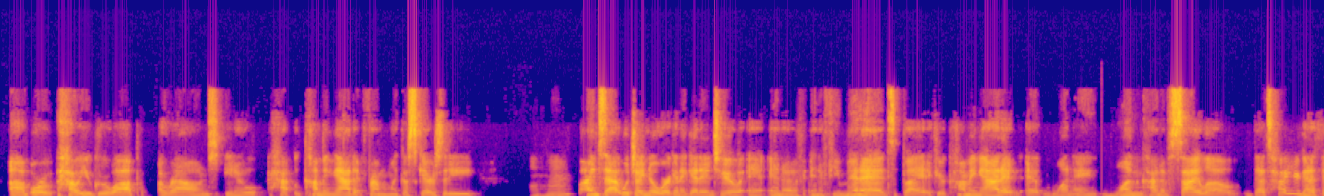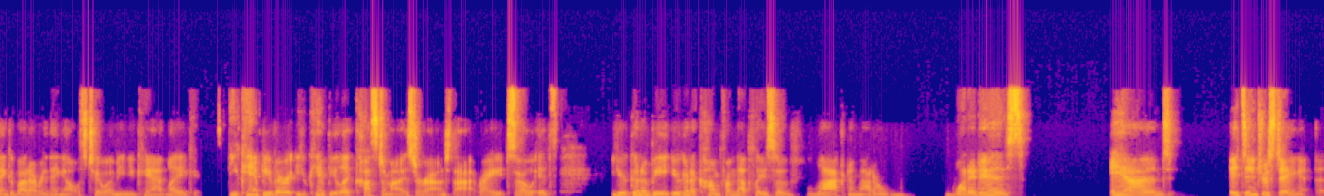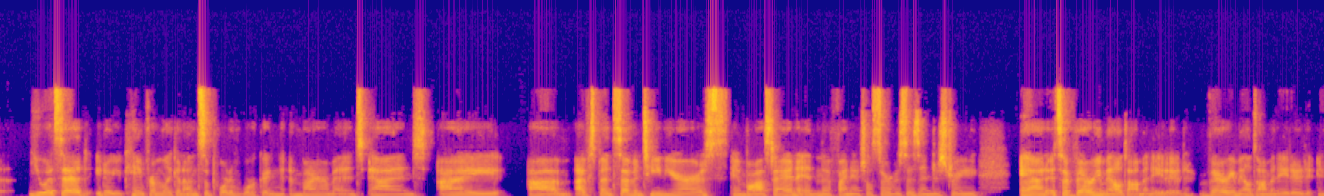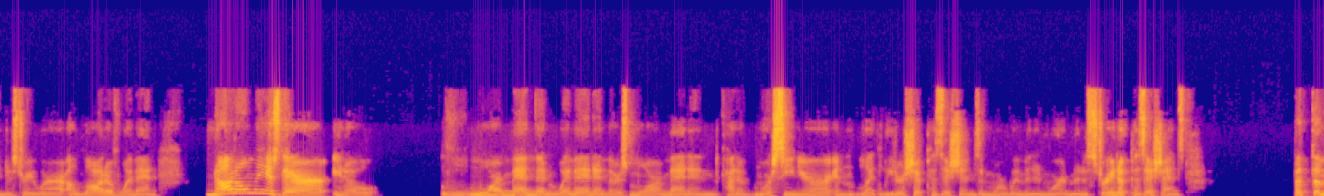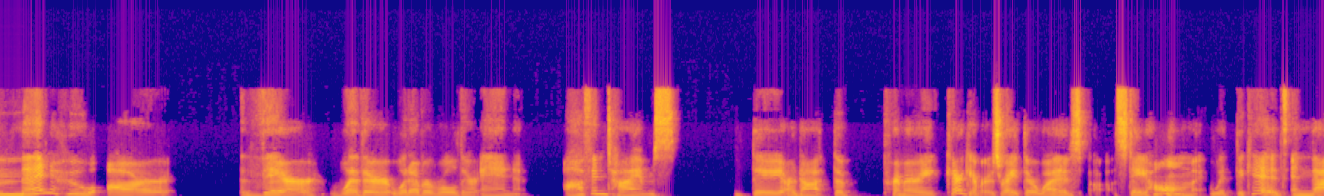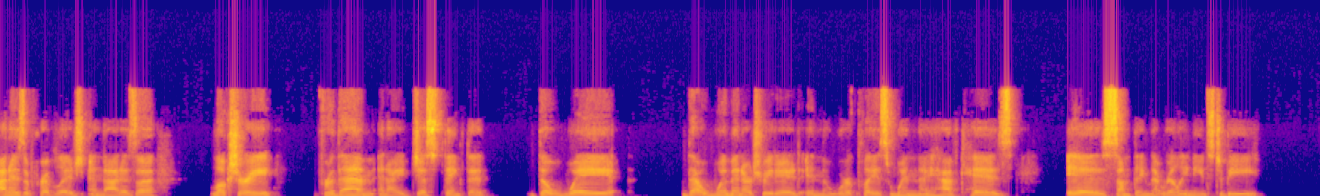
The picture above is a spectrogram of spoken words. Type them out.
um, or how you grew up around you know ha- coming at it from like a scarcity mm-hmm. mindset, which I know we're going to get into in, in, a in a few minutes. But if you're coming at it at one one kind of silo, that's how you're going to think about everything else too. I mean, you can't like you can't be very you can't be like customized around that, right? So it's you're going to be you're going to come from that place of lack no matter what it is. And it's interesting you had said you know you came from like an unsupportive working environment and i um, I've spent 17 years in Boston in the financial services industry, and it's a very male dominated, very male dominated industry where a lot of women, not only is there, you know, more men than women, and there's more men in kind of more senior and like leadership positions, and more women in more administrative positions. But the men who are there, whether whatever role they're in, oftentimes they are not the primary caregivers, right? Their wives uh, stay home with the kids. And that is a privilege and that is a luxury for them. And I just think that the way that women are treated in the workplace when they have kids is something that really needs to be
